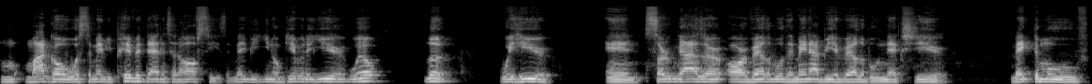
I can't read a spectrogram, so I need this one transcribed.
my goal was to maybe pivot that into the offseason, maybe, you know, give it a year. Well, look, we're here and certain guys are, are available that may not be available next year. Make the move.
